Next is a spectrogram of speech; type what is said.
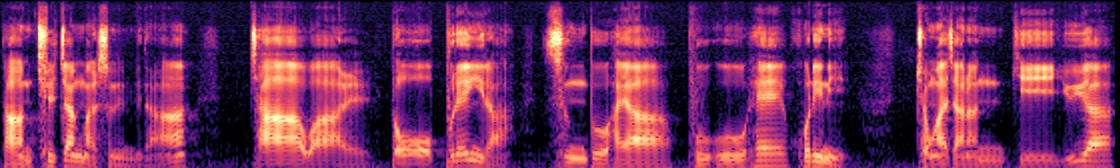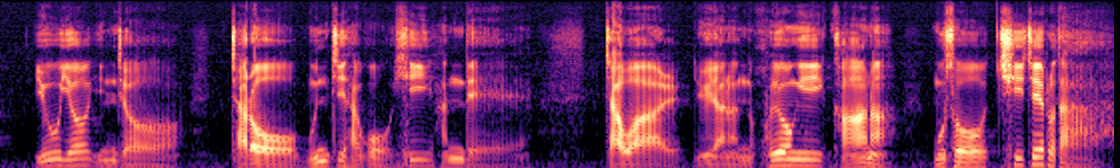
다음 7장 말씀입니다. 자왈도 불행이라 승부하야 부우해 홀이니 종하자는 기유야 유여인저 자로 문지하고 희한데 자왈 유야는 호용이 가하나 무소 취재로다.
